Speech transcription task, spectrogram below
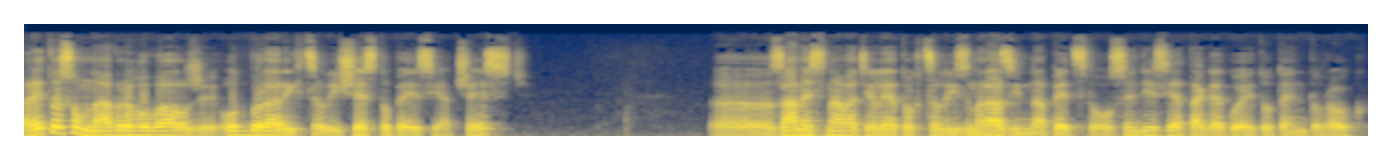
Preto som navrhoval, že odborári chceli 656, e, zamestnávateľia to chceli zmraziť na 580, tak ako je to tento rok.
